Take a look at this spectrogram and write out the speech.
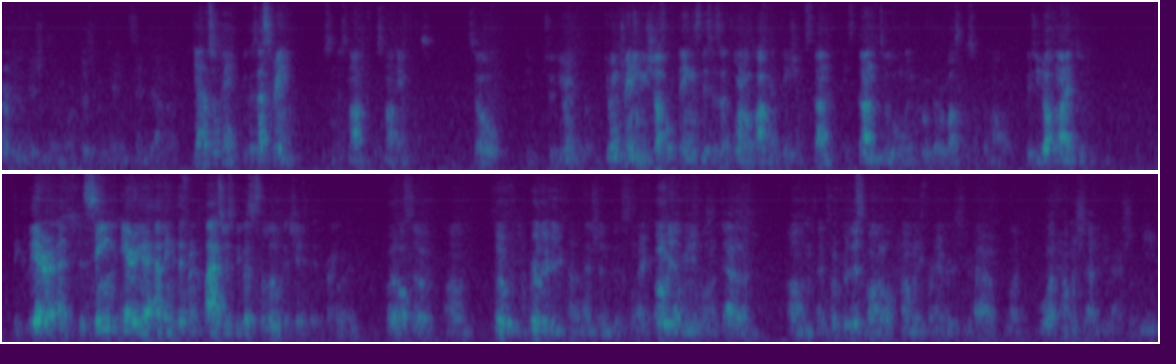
representations anymore because they contain the same data? Yeah, that's okay because that's training. It's, it's not it's not inference. So, so during during training we shuffle things. This is a form of augmentation. It's done it's done to improve the robustness of the model because you don't want it to declare at the same area having a different class just because it's a little bit shifted, right? But also, um, so earlier you kind of mentioned this, like, oh yeah, we need a lot of data. Um, and so for this model, how many parameters do you have? Like, what, how much data do you actually need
